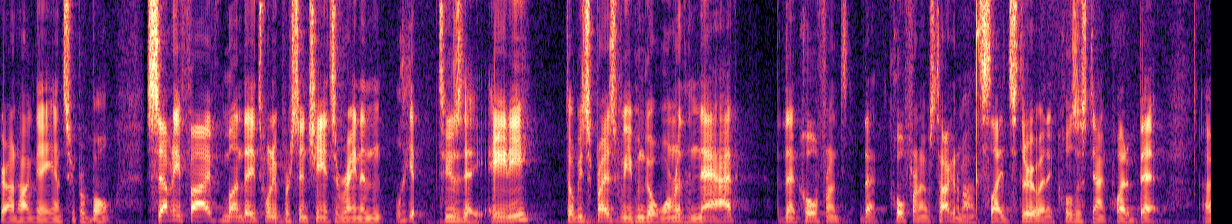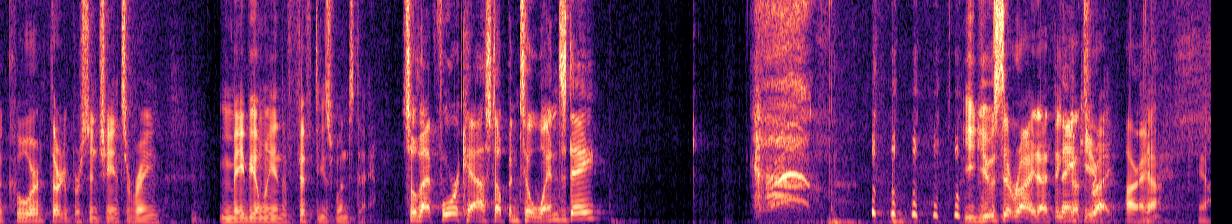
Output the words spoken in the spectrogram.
Groundhog Day and Super Bowl. 75 Monday, 20% chance of rain. And look at Tuesday, 80. Don't be surprised if we even go warmer than that. But then cold front, that cold front I was talking about slides through and it cools us down quite a bit. Uh, cooler, 30% chance of rain, maybe only in the 50s Wednesday. So that forecast up until Wednesday. You used it right. I think Thank that's you. right. All right. Yeah. Yeah.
